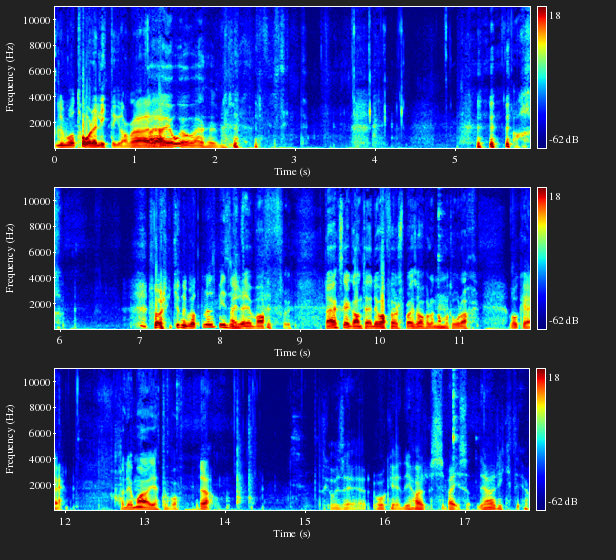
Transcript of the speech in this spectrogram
Du må tåle litt grann. her. Ja, ja, jo, jo. Jeg, Var det ikke noe godt med nei, det var... Det skal jeg garantere, det var first price i hvert fall, nummer to der. Ok, Ja, det må jeg gjette på. ja. Skal vi se her. Ok, de har sveisa. Ja, riktig, ja.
